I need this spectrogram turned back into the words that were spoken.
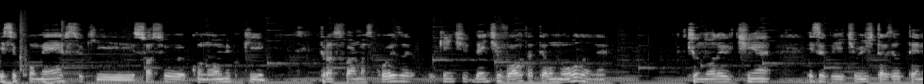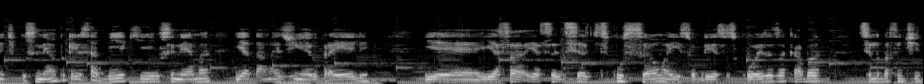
esse comércio que socioeconômico que transforma as coisas, que a gente, daí a gente volta até o Nolan, né? Que o Nolan ele tinha esse objetivo de trazer o Tenet para o cinema porque ele sabia que o cinema ia dar mais dinheiro para ele e, é, e essa, essa, essa, discussão aí sobre essas coisas acaba sendo bastante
